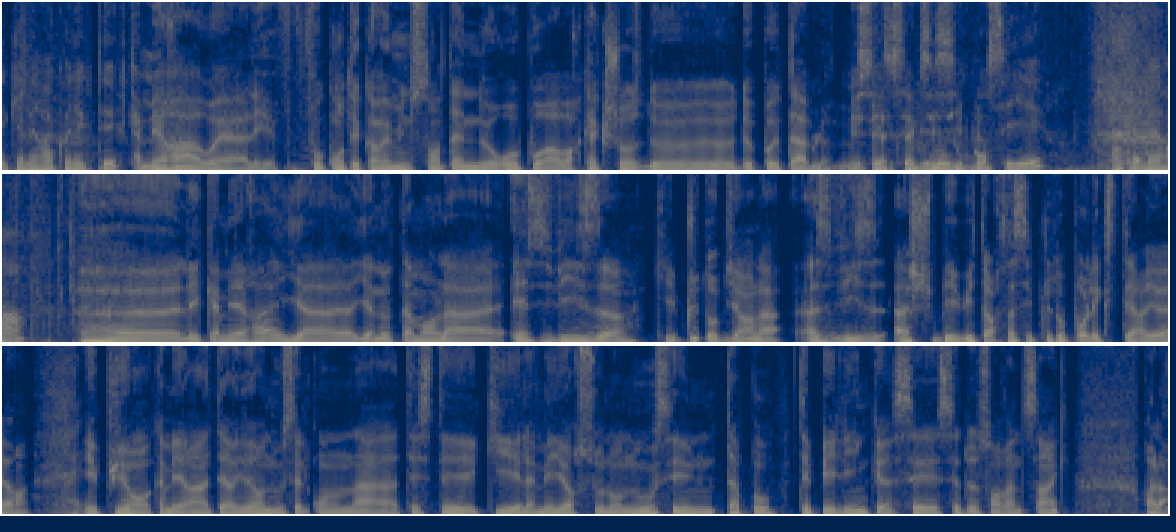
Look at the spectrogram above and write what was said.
les caméras connectées Caméra, ouais, allez, faut compter quand même une centaine d'euros pour avoir quelque chose de, de potable, mais c'est c'est que Vous accessible. conseillez en caméra Euh, les caméras, il y a, y a notamment la S-Vise qui est plutôt bien, la S-Vise HB8. Alors ça, c'est plutôt pour l'extérieur. Ouais. Et puis en caméra intérieure, nous, celle qu'on a testée et qui est la meilleure selon nous, c'est une Tapo TP-Link C225. Voilà,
